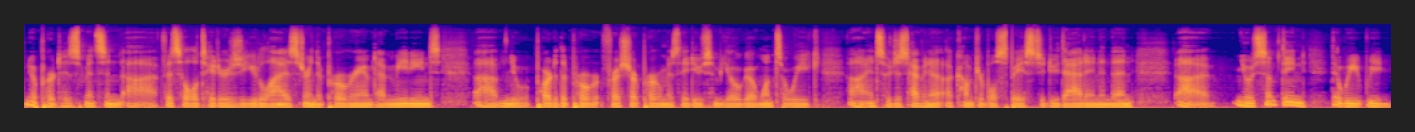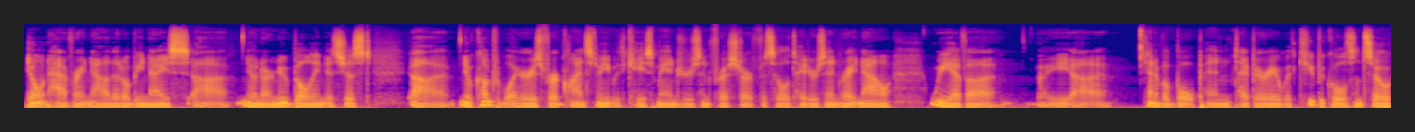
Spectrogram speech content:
you know participants and uh, facilitators utilize during the program to have meetings. Um, you know, part of the pro- Fresh Start program is they do some yoga once a week, uh, and so just having a, a, comfortable space to do that in, and then you know something that we we don't have right now that'll be nice uh, you know in our new building is just uh, you know comfortable areas for our clients to meet with case managers and fresh start facilitators and right now we have a, a uh, kind of a bullpen type area with cubicles and so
